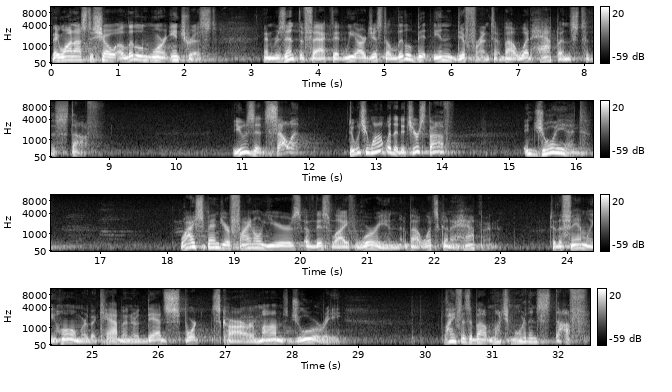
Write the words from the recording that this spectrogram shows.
They want us to show a little more interest and resent the fact that we are just a little bit indifferent about what happens to the stuff. Use it, sell it, do what you want with it. It's your stuff. Enjoy it. Why spend your final years of this life worrying about what's going to happen to the family home or the cabin or dad's sports car or mom's jewelry. Life is about much more than stuff.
